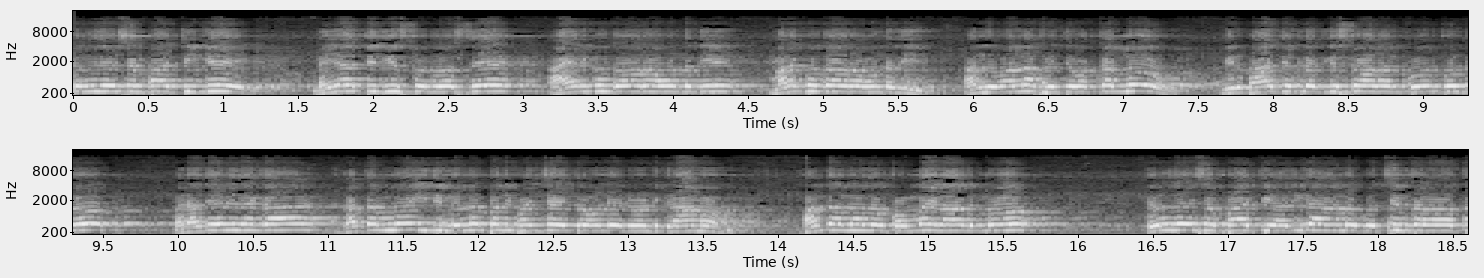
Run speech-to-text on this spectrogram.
తెలుగుదేశం పార్టీకి మెజార్టీ తీసుకొని వస్తే ఆయనకు గౌరవం ఉంటుంది మనకు గౌరవం ఉంటుంది. అందువల్ల ప్రతి ఒక్కళ్ళు మీరు బాధ్యతగా తీసుకోవాలని కోరుకుంటూ మరి అదేవిధంగా గతంలో ఇది మిల్లపల్లి పంచాయతీలో ఉండేటువంటి గ్రామం. పంతొమ్మిది వందల తొంభై నాలుగులో తెలుగుదేశం పార్టీ అధికారంలోకి వచ్చిన తర్వాత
